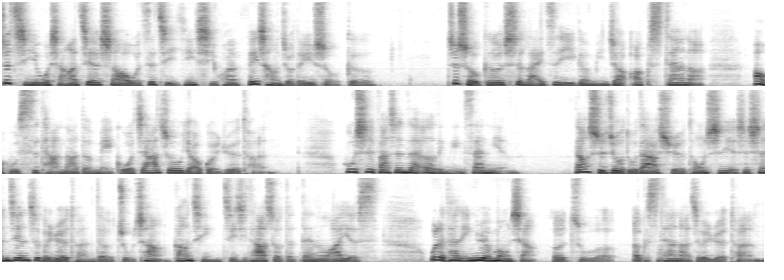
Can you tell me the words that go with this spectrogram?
这集我想要介绍我自己已经喜欢非常久的一首歌，这首歌是来自一个名叫 Augustana。奥古斯塔纳的美国加州摇滚乐团，故事发生在二零零三年。当时就读大学，同时也是身兼这个乐团的主唱、钢琴及吉他手的 Dan Lias，为了他的音乐梦想而组了 Augustana 这个乐团。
